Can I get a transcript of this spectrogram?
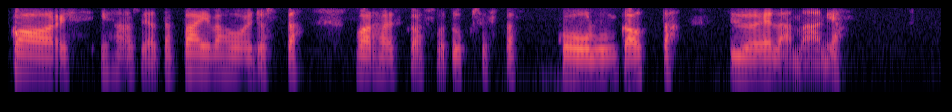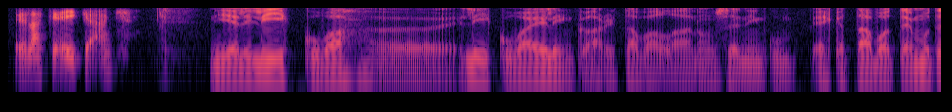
kaari ihan sieltä päivähoidosta, varhaiskasvatuksesta, koulun kautta työelämään ja eläkeikäänkin. Niin, eli liikkuva, liikkuva elinkaari tavallaan on se niin kuin ehkä tavoite. Mutta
